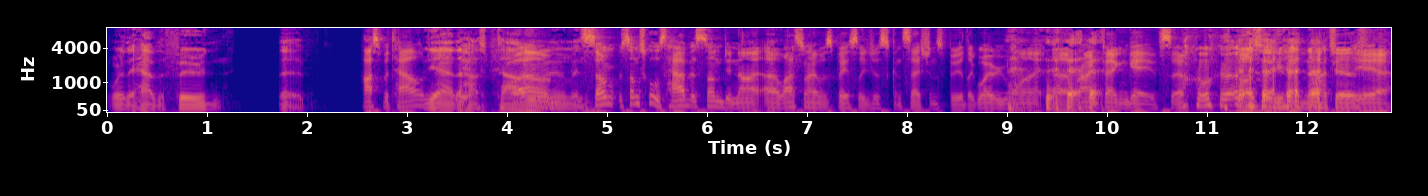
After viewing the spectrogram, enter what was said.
where they have the food? The hospitality, yeah, the hospitality room. Um, And, some some schools have it, some do not. Uh, last night was basically just concessions food, like whatever you want. Uh, Ryan Fagan gave, so oh, so you had nachos. yeah,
